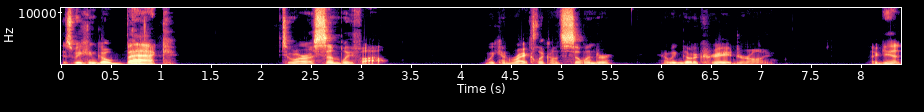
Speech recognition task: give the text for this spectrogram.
is we can go back to our assembly file. We can right click on cylinder and we can go to create drawing. Again,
